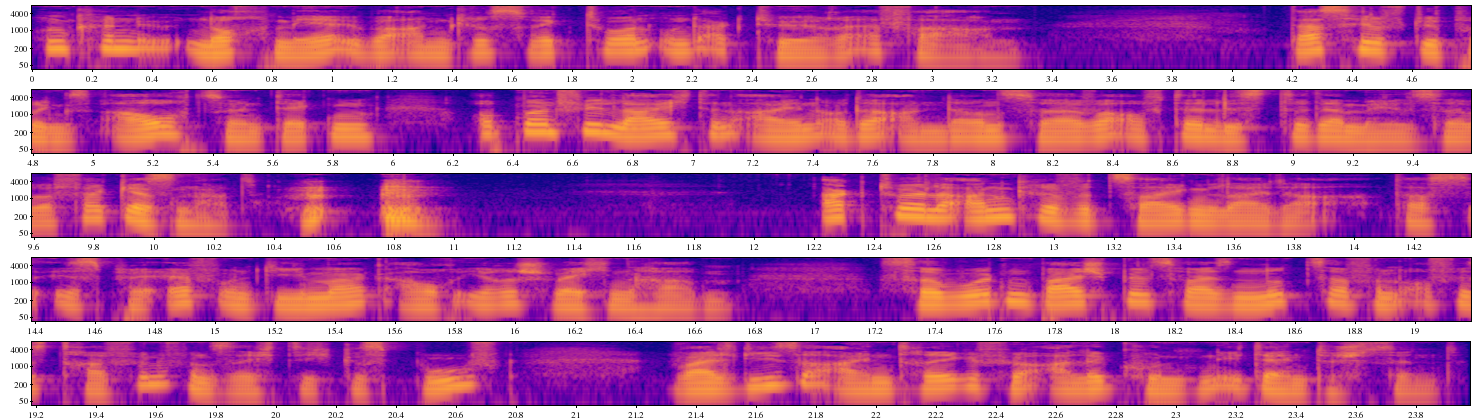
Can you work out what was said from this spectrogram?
und können noch mehr über Angriffsvektoren und Akteure erfahren. Das hilft übrigens auch zu entdecken, ob man vielleicht den einen oder anderen Server auf der Liste der Mail-Server vergessen hat. Aktuelle Angriffe zeigen leider, dass SPF und DMARC auch ihre Schwächen haben. So wurden beispielsweise Nutzer von Office 365 gespooft, weil diese Einträge für alle Kunden identisch sind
